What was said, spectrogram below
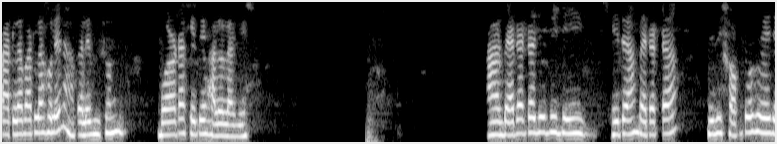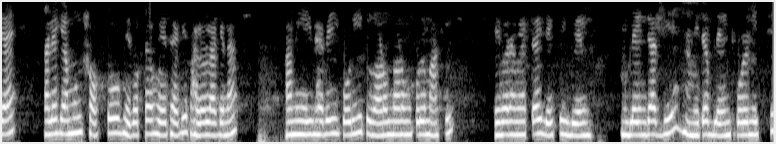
পাতলা পাতলা হলে না, তাহলে ভীষণ বড়াটা খেতে ভালো লাগে। আর ব্যাটারটা যদি যেই এটা, ব্যাটারটা যদি শক্ত হয়ে যায়, তাহলে কেমন শক্ত ভেতরটা হয়ে থাকে, ভালো লাগে না। আমি এইভাবেই করি, একটু নরম নরম করে মাখি। এবার আমি একটা ইলেকট্রিক ব্লেন্ডার দিয়ে আমি এটা ব্লেন্ড করে নিচ্ছি।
